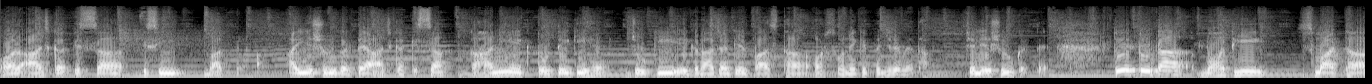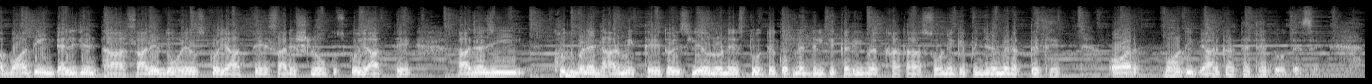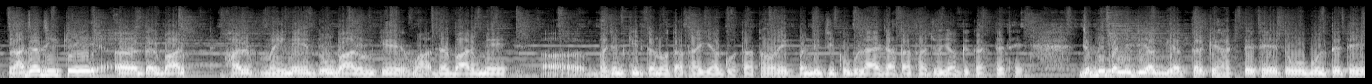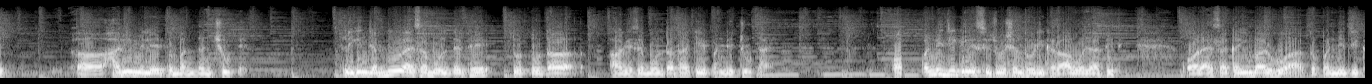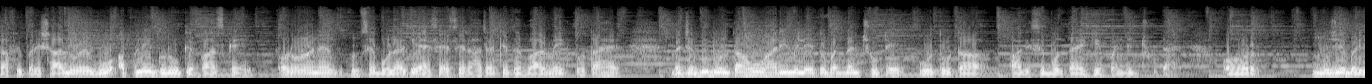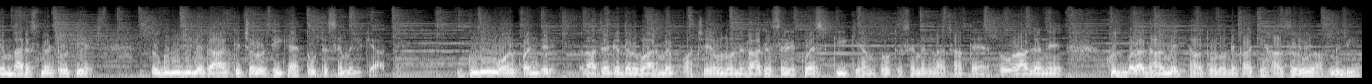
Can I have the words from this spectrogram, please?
और आज का किस्सा इसी बात पे आइए शुरू करते हैं आज का किस्सा। कहानी एक तोते की है, जो कि एक राजा के पास था और सोने के पिंजरे में था। चलिए शुरू करते हैं। तो ये तोता बहुत ही स्मार्ट था, बहुत ही इंटेलिजेंट था। सारे दोहे उसको याद थे, सारे श्लोक उसको याद थे। राजा जी खुद बड़े धार्मिक थे तो इसलिए उन्होंने इस तोते को अपने दिल के करीब रखा था, सोने के पिंजरे में रखते थे और बहुत ही प्यार करते थे तोते से। राजा जी के दरबार हर महीने दो बार उनके वहाँ दरबार में भजन कीर्तन होता था, यज्ञ होता था और एक पंडित जी को बुलाया जाता था जो यज्ञ करते थे। जब भी पंडित जी यज्ञ करके हटते थे तो वो बोलते थे हरी मिले तो बंधन छूटे। लेकिन जब भी वो ऐसा बोलते थे तो तोता आगे से बोलता था कि पंडित झूठा है। और पंडित जी के लिए सिचुएशन थोड़ी खराब हो जाती थी। और ऐसा कई बार हुआ तो पंडित जी काफ़ी परेशान हुए। वो अपने गुरु के पास गए और उन्होंने उनसे बोला कि ऐसे ऐसे राजा के दरबार में एक तोता है। मैं जब भी बोलता हूँ, हरी मिले तो बंधन छूटे। वो तोता आगे से बोलता है कि पंडित झूठा है और मुझे बड़ी एम्बेरसमेंट होती है। तो गुरु जी ने कहा कि चलो ठीक है, तोते से मिल के आते हैं। गुरु और पंडित राजा के दरबार में पहुँचे। उन्होंने राजा से रिक्वेस्ट की कि हम तोते से मिलना चाहते हैं। तो राजा ने खुद बड़ा धार्मिक था तो उन्होंने कहा कि हाँ ज़रूर आप मिलिए।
